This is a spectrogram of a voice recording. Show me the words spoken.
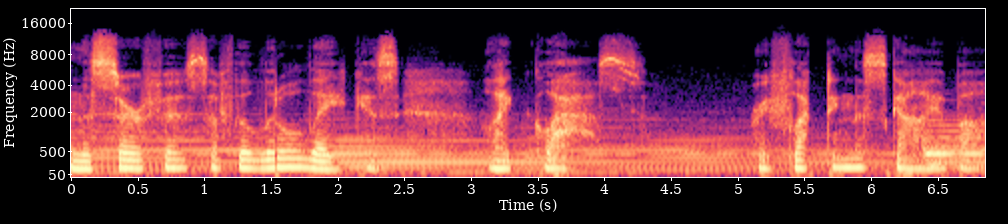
and the surface of the little lake is like glass, reflecting the sky above.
